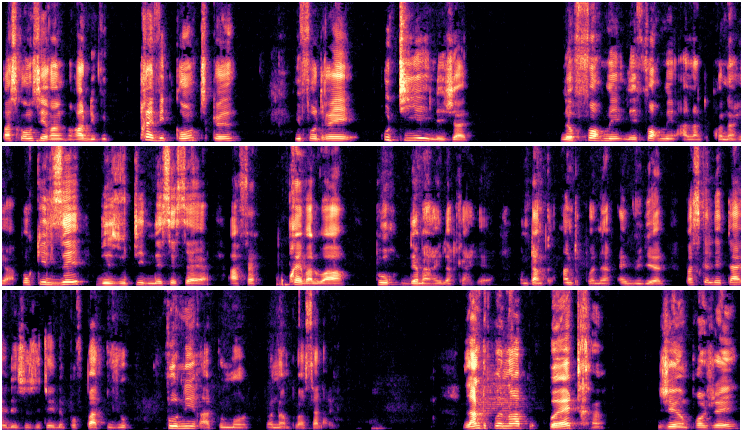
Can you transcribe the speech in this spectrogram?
Parce qu'on s'est rendu très vite compte qu'il faudrait outiller les jeunes, leur former, les former à l'entrepreneuriat pour qu'ils aient des outils nécessaires à faire prévaloir pour démarrer leur carrière en tant qu'entrepreneur individuel parce que l'État et les sociétés ne peuvent pas toujours fournir à tout le monde un emploi salarié. L'entrepreneur peut être, j'ai un projet,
